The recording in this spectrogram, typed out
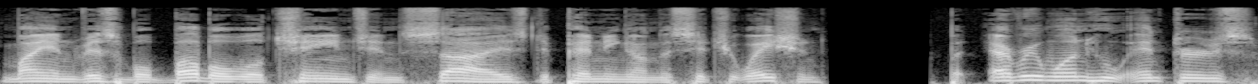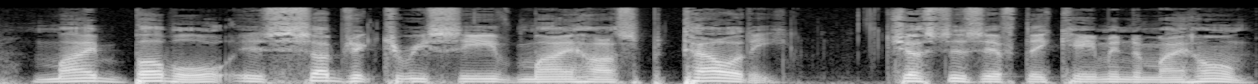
My invisible bubble will change in size depending on the situation, but everyone who enters my bubble is subject to receive my hospitality, just as if they came into my home.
